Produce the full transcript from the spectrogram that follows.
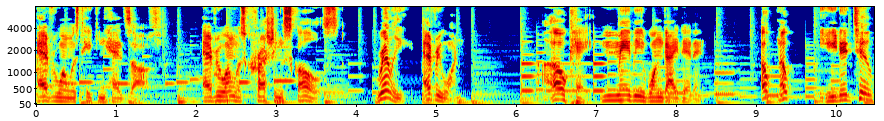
Everyone was taking heads off. Everyone was crushing skulls. Really, everyone. Okay, maybe one guy didn't. Oh, nope, he did too.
